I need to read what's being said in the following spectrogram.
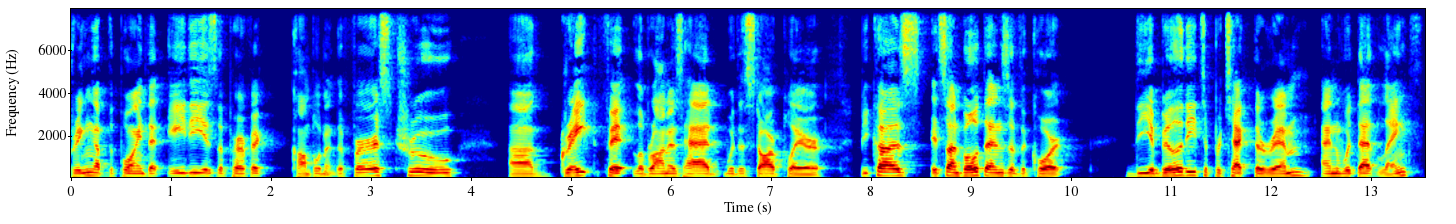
bringing up the point that AD is the perfect complement. The first true uh, great fit LeBron has had with a star player because it's on both ends of the court. The ability to protect the rim and with that length,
